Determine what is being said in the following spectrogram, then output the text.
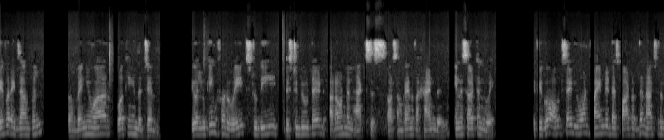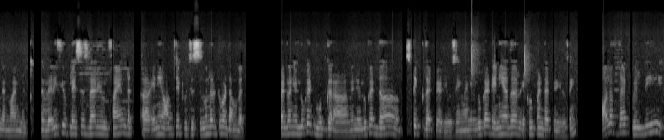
Say, for example, uh, when you are working in the gym, you are looking for weights to be distributed around an axis or some kind of a handle in a certain way. If you go outside, you won't find it as part of the natural environment. There are very few places where you will find uh, any object which is similar to a dumbbell. But when you look at Mudgara, when you look at the stick that we are using, when you look at any other equipment that we are using, all of that will be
